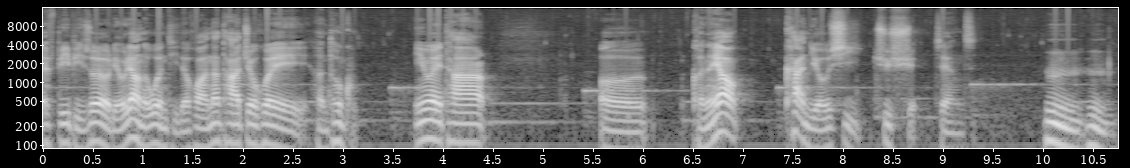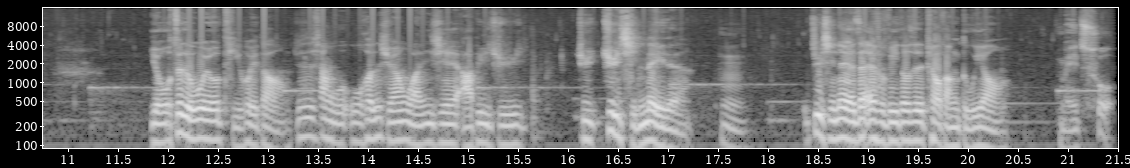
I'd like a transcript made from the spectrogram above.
FB，比如说有流量的问题的话，那他就会很痛苦，因为他呃可能要看游戏去选这样子。嗯嗯，有这个我有体会到，就是像我我很喜欢玩一些 RPG 剧剧情类的，嗯。剧情类的在 FB 都是票房毒药，没错，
